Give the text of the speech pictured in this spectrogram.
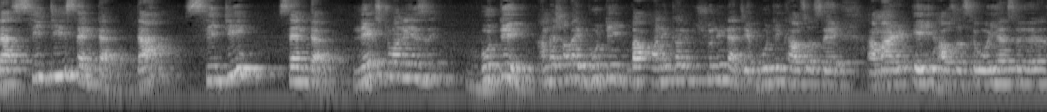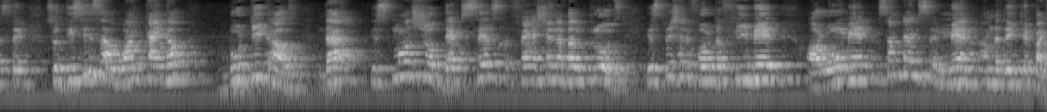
the city centre the city centre next one is boutique আমরা সবাই বুটিক বা অনেক অনেক শুনি না যে বুটিক হাউস আছে, আমার এই হাউস আছে, ওই হাউস আছে। So this is one kind of boutique house the small shop that sells fashionable clothes especially for the female or women sometimes men আমরা দেখতে পাই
